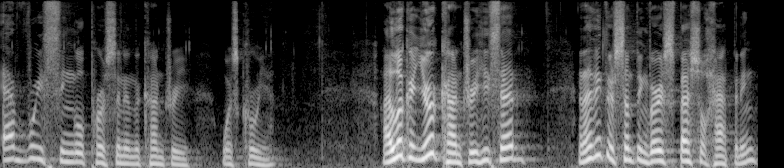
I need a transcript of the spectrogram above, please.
every single person in the country was Korean. I look at your country, he said, and I think there's something very special happening.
